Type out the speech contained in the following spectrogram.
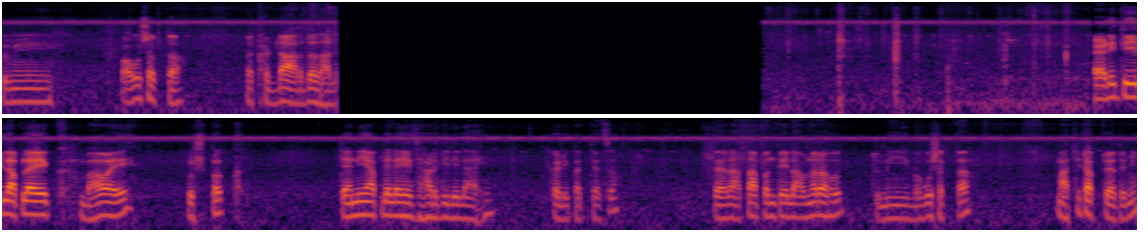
तुम्ही पाहू शकता. खड्डा अर्धा झाला. गाडीतील आपला एक भाव आहे पुष्पक. त्यांनी आपल्याला हे झाड दिलेलं आहे कडीपत्त्याचं. तर आता आपण ते लावणार आहोत. तुम्ही बघू शकता. माती टाकतोय आता मी.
